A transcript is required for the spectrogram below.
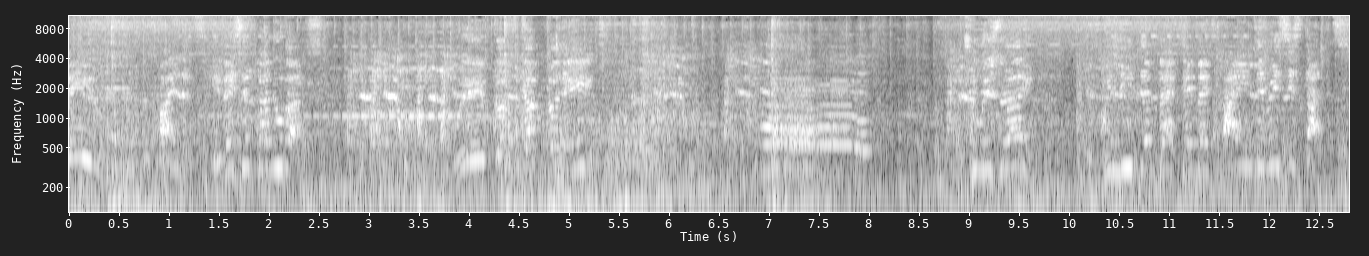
failed. Pilots, evasive maneuvers. We've got company. True is right. If we lead them back, they may find the resistance.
